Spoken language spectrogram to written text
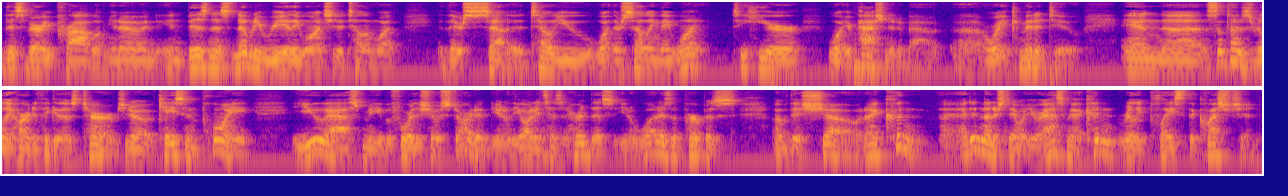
this very problem. You know, in, in business, nobody really wants you to tell them what they're sell, tell you what they're selling. They want to hear what you're passionate about uh, or what you're committed to. And uh, sometimes it's really hard to think of those terms. You know, case in point, you asked me before the show started, you know, the audience hasn't heard this, you know, what is the purpose of this show? And I couldn't, I didn't understand what you were asking me. I couldn't really place the question.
